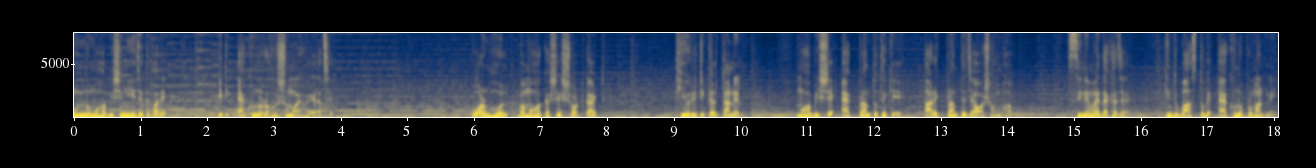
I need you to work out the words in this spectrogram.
অন্য মহাবিশ্বে নিয়ে যেতে পারে? এটি এখনও রহস্যময় হয়ে আছে। ওয়ার্ম হোল বা মহাকাশের শর্টকাট, থিওরিটিক্যাল টানেল, মহাবিশ্বে এক প্রান্ত থেকে আরেক প্রান্তে যাওয়া সম্ভব। সিনেমায় দেখা যায়, কিন্তু বাস্তবে এখনও প্রমাণ নেই।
